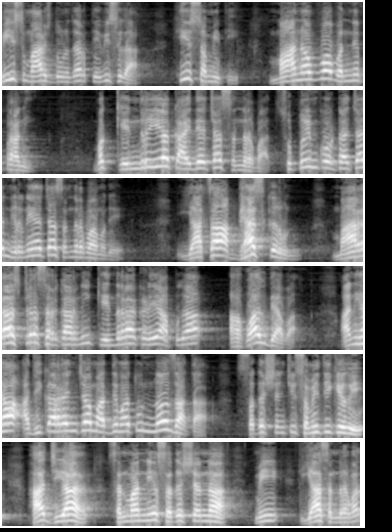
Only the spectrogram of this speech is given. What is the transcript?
वीस मार्च दोन हजार तेवीस ला ही समिती मानव व वन्य प्राणी व केंद्रीय कायद्याच्या संदर्भात सुप्रीम कोर्टाच्या निर्णयाच्या संदर्भामध्ये याचा अभ्यास करून महाराष्ट्र सरकारने केंद्राकडे आपला अहवाल द्यावा आणि ह्या अधिकाऱ्यांच्या माध्यमातून न जाता सदस्यांची समिती केली. हा जी आर सन्माननीय सदस्यांना मी या संदर्भात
